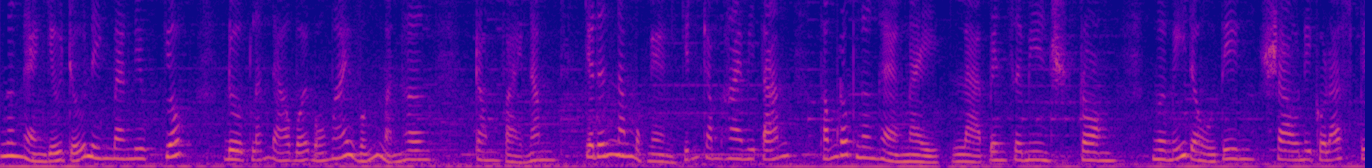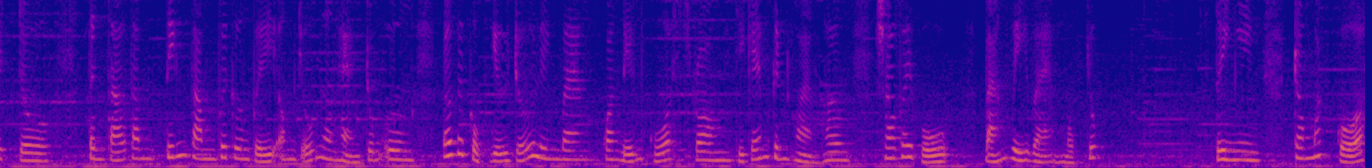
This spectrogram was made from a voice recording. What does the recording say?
Ngân hàng dự trữ liên bang New York được lãnh đạo bởi bộ máy vững mạnh hơn trong vài năm cho đến năm 1928, thống đốc ngân hàng này là Benjamin Strong, người Mỹ đầu tiên sau Nicholas Biddle từng tạo tâm tiếng tâm với cương vị ông chủ ngân hàng trung ương đối với cục dự trữ liên bang. Quan điểm của Strong chỉ kém kinh hoàng hơn so với vụ bản vị vàng một chút. Tuy nhiên, trong mắt của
